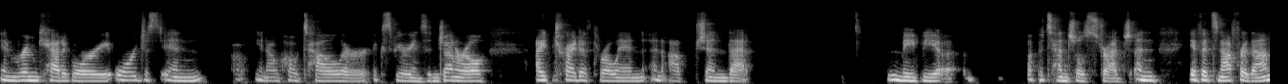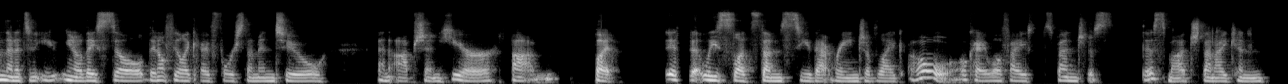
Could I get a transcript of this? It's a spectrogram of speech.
in room category, or just in uh, you know hotel or experience in general, I try to throw in an option that maybe a, a potential stretch. And if it's not for them, then it's an, you know, they still, they don't feel like I forced them into an option here. Um, but it at least lets them see that range of like, oh, okay, well, if I spend just this much, then I can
